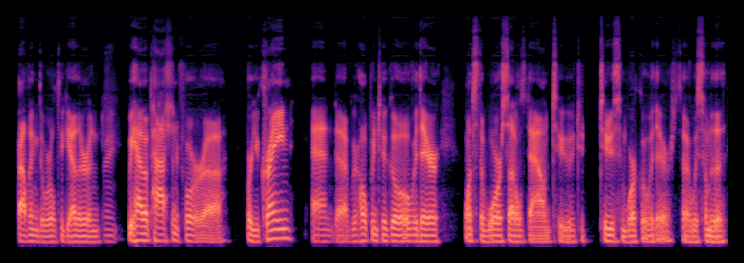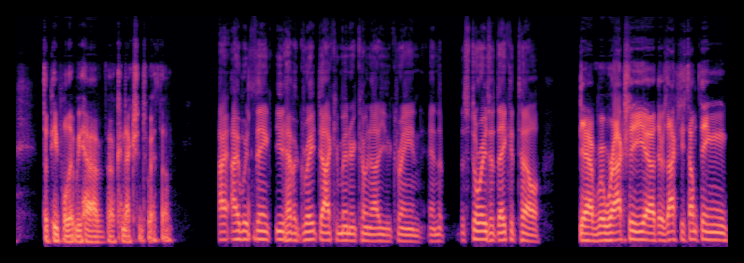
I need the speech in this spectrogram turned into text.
traveling the world together. And right. we have a passion for uh, for Ukraine, and uh, we're hoping to go over there once the war settles down to to to do some work over there. So with some of the the people that we have uh, connections with them. I, I would think you'd have a great documentary coming out of Ukraine and the, the stories that they could tell. Yeah, we're, we're actually uh, there's actually something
